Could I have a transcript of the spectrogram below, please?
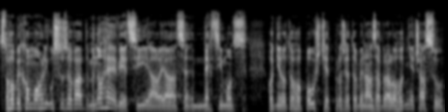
Z toho bychom mohli usuzovat mnohé věci, ale já se nechci moc hodně do toho pouštět, protože to by nám zabralo hodně času,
